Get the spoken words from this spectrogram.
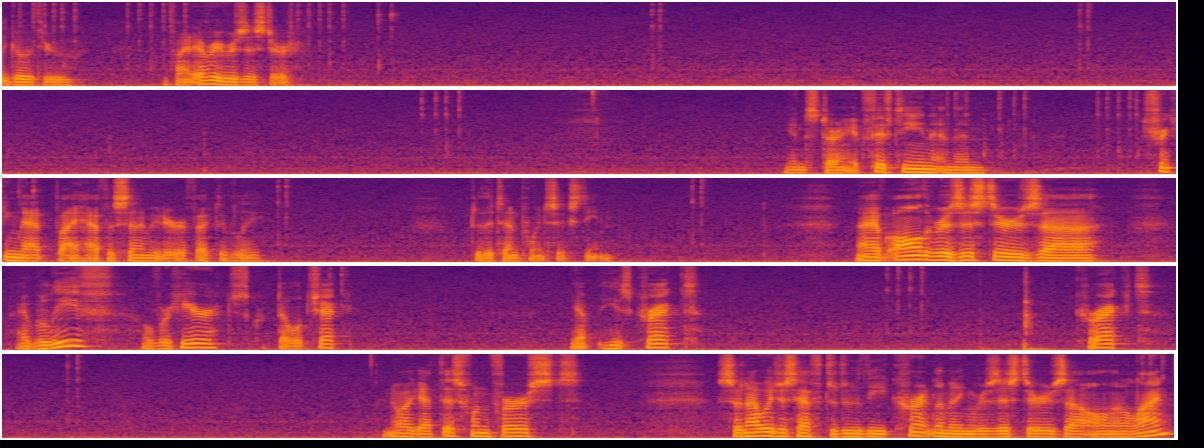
Quickly go through and find every resistor. Again, starting at 15 and then shrinking that by half a centimeter effectively to the 10.16. I have all the resistors, uh, I believe, over here. Just quick double check. Yep, he's correct. Correct. I know I got this one first. So now we just have to do the current limiting resistors uh, all in a line.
